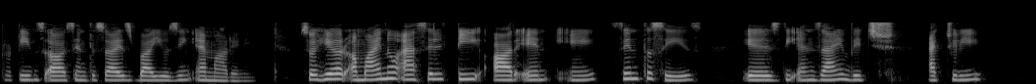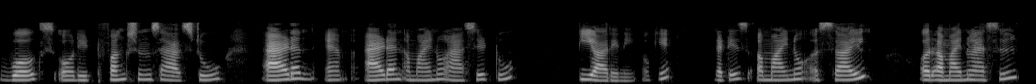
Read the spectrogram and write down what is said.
proteins are synthesized by using mRNA. So here amino acid tRNA synthetase is the enzyme which actually works or it functions as to add an add an amino acid to tRNA okay? That is amino acyl or amino acid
